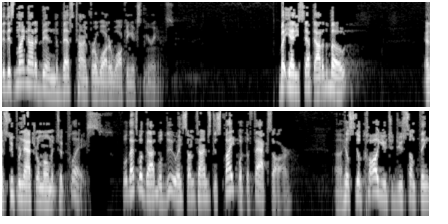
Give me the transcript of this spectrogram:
that this might not have been the best time for a water walking experience? But yet he stepped out of the boat and a supernatural moment took place. Well, that's what God will do. And sometimes, despite what the facts are, uh, He'll still call you to do something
